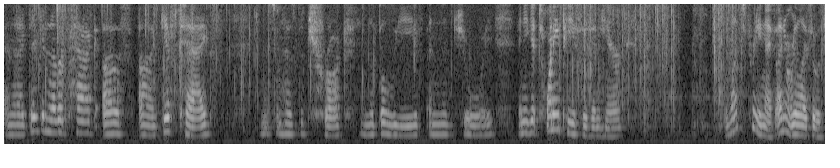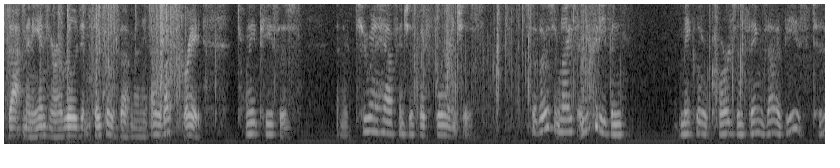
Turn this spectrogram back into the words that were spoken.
And then I did get another pack of uh, gift tags. And this one has the truck and the believe and the joy. And you get 20 pieces in here. Well, that's pretty nice. I didn't realize there was that many in here. I really didn't think there was that many. Oh, that's great. 20 pieces. And they're two and a half inches by four inches. So those are nice. And you could even make little cards and things out of these too.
